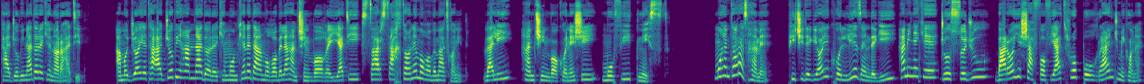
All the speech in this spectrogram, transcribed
تعجبی نداره که ناراحتید. اما جای تعجبی هم نداره که ممکنه در مقابل همچین واقعیتی سرسختانه مقاومت کنید. ولی همچین واکنشی مفید نیست. مهمتر از همه پیچیدگی های کلی زندگی همینه که جستجو برای شفافیت رو بغرنج می‌کنه.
